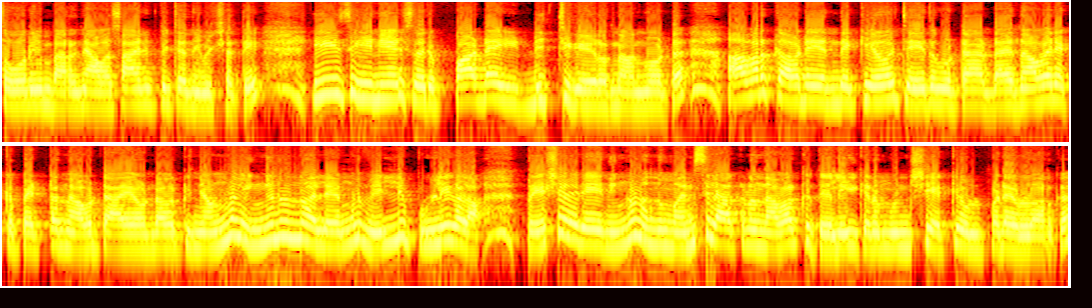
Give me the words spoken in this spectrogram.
സോറിയും പറഞ്ഞ് അവസാനിപ്പിച്ച നിമിഷത്തിൽ ഈ സീനിയേഴ്സ് ഒരു പട ഇടിച്ചു കയറുന്നു അങ്ങോട്ട്. അവർക്ക് അവിടെ എന്തൊക്കെയോ ചെയ്ത് കൂട്ടാണ്ടായിരുന്നു അവരൊക്കെ പെട്ടെന്ന് ഔട്ടായതുകൊണ്ട് അവർക്ക് ഞങ്ങൾ ഇങ്ങനൊന്നും അല്ല ഞങ്ങൾ വലിയ പുള്ളികളാ പ്രേക്ഷകരെ നിങ്ങളൊന്നും മനസ്സിലാക്കണമെന്ന് അവർക്ക് തെളിയിക്കണം. മുൻഷിയൊക്കെ ഉൾപ്പെടെയുള്ളവർക്ക്.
